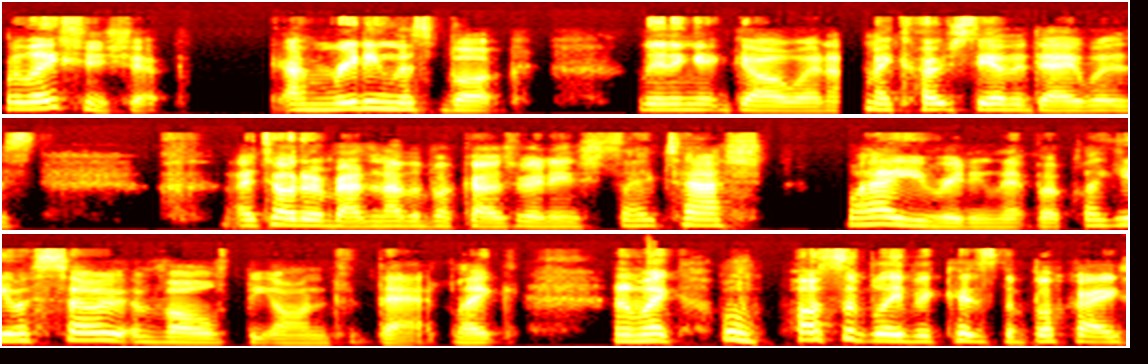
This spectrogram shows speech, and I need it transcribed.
relationship. I'm reading this book, letting it go. And my coach the other day was, I told her about another book I was reading. She's like, Tash, why are you reading that book? Like you are so evolved beyond that. Like, and I'm like, well, possibly because the book I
